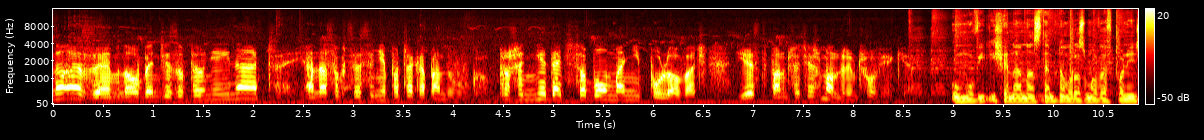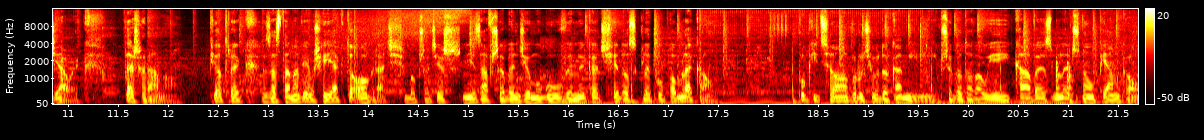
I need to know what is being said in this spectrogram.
No a ze mną będzie zupełnie inaczej. A na sukcesy nie poczeka pan długo. Proszę nie dać sobą manipulować. Jest pan przecież mądrym człowiekiem. Umówili się na następną rozmowę w poniedziałek, też rano. Piotrek zastanawiał się, jak to ograć, bo przecież nie zawsze będzie mógł wymykać się do sklepu po mleko. Póki co wrócił do Kamili i przygotował jej kawę z mleczną pianką.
